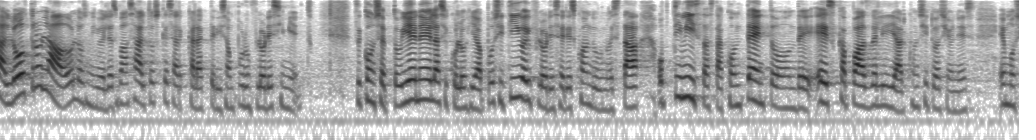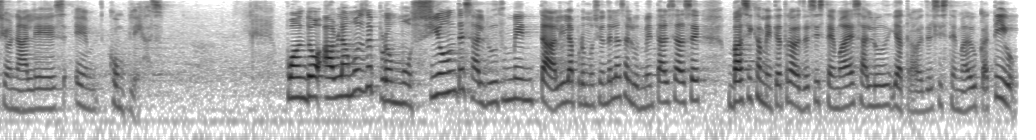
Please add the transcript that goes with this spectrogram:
al otro lado los niveles más altos que se caracterizan por un florecimiento. Este concepto viene de la psicología positiva y florecer es cuando uno está optimista, está contento, donde es capaz de lidiar con situaciones emocionales em, complejas. Cuando hablamos de promoción de salud mental, y la promoción de la salud mental se hace básicamente a través del sistema de salud y a través del sistema educativo.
